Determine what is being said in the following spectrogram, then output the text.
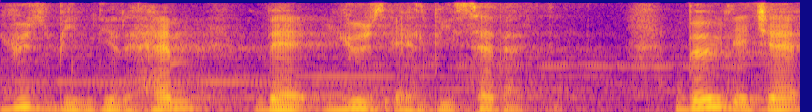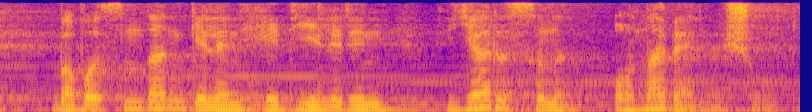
100 bin dirhem ve 100 elbise verdi. Böylece babasından gelen hediyelerin yarısını ona vermiş oldu.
